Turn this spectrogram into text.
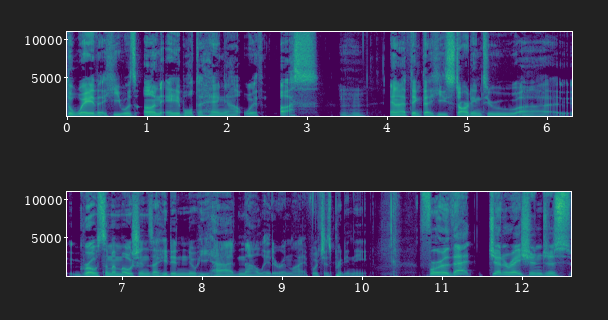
the way that he was unable to hang out with us. And I think that he's starting to uh, grow some emotions that he didn't know he had now later in life, which is pretty neat. For that generation, just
